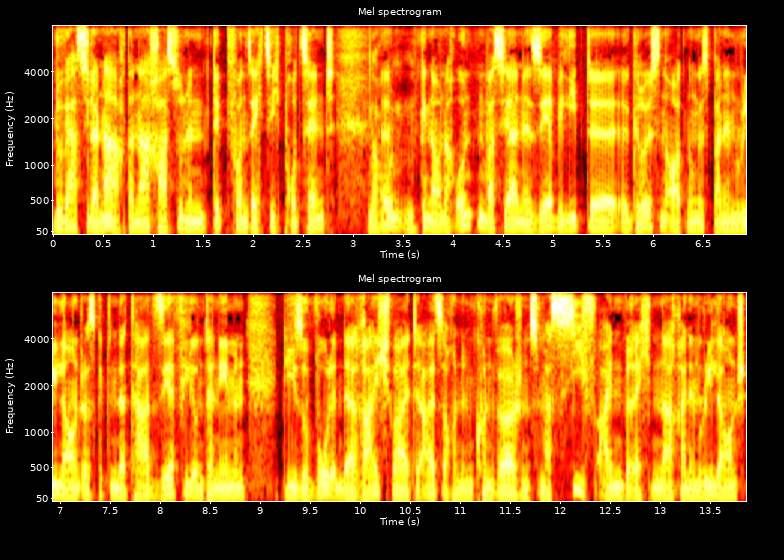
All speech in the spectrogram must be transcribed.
Du wärst wieder nach. Danach hast du einen Dip von 60 Prozent. Nach äh, unten. Genau, nach unten, was ja eine sehr beliebte äh, Größenordnung ist bei einem Relaunch. Es gibt in der Tat sehr viele Unternehmen, die sowohl in der Reichweite als auch in den Conversions massiv einbrechen nach einem Relaunch,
